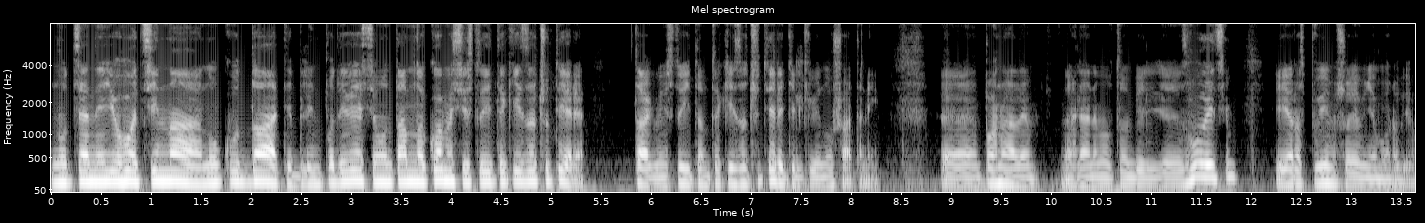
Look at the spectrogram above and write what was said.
ну це не його ціна, ну куди ти, блін? Подивися, вон там на комісі стоїть такий за 4. Так, він стоїть там такий за 4, тільки він ушатаний. Е, погнали, глянемо автомобіль з вулиці, і я розповім, що я в ньому робив.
